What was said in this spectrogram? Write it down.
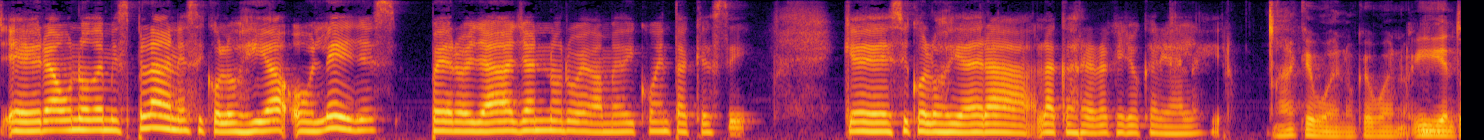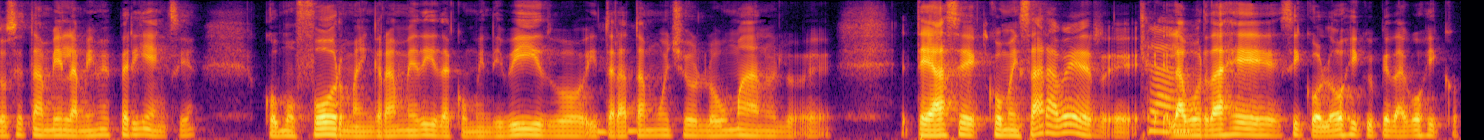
Era uno de mis planes, psicología o leyes, pero ya, ya en Noruega me di cuenta que sí, que psicología era la carrera que yo quería elegir. Ah, qué bueno, qué bueno. Y entonces también la misma experiencia como forma en gran medida como individuo y trata mucho lo humano, eh, te hace comenzar a ver eh, el abordaje psicológico y pedagógico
